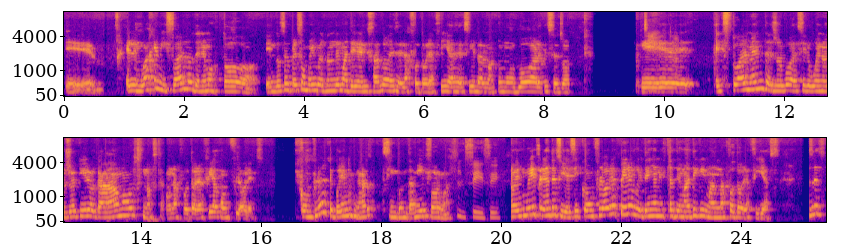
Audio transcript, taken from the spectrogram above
Eh, el lenguaje visual lo tenemos todo, entonces por eso es muy importante materializarlo desde las fotografías, es decir, el mood board, qué sé yo. Que textualmente yo puedo decir, bueno, yo quiero que hagamos, no sé, una fotografía con flores. Con flores te puedes imaginar 50.000 formas. Sí, sí. Es muy diferente si decís con flores, pero que tengan esta temática y mandas fotografías. Entonces,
